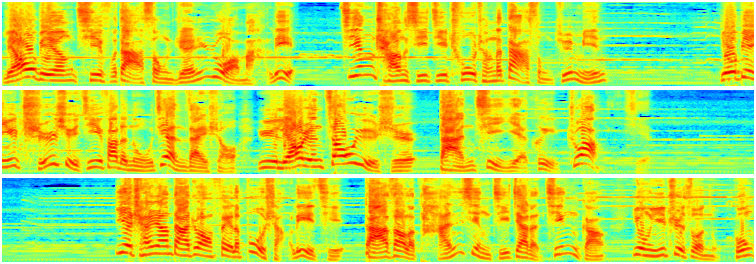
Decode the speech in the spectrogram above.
辽兵欺负大宋人弱马劣。经常袭击出城的大宋军民，有便于持续激发的弩箭在手，与辽人遭遇时胆气也可以壮一些。叶禅让大壮费了不少力气，打造了弹性极佳的金刚，用于制作弩弓，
